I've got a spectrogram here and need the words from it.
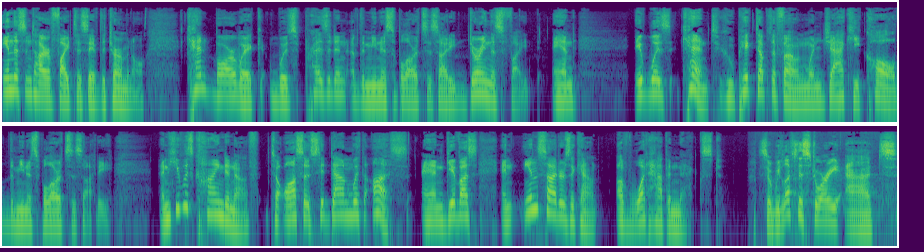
in this entire fight to save the terminal. Kent Barwick was president of the Municipal Arts Society during this fight. And it was Kent who picked up the phone when Jackie called the Municipal Arts Society. And he was kind enough to also sit down with us and give us an insider's account of what happened next. So we left this story at,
